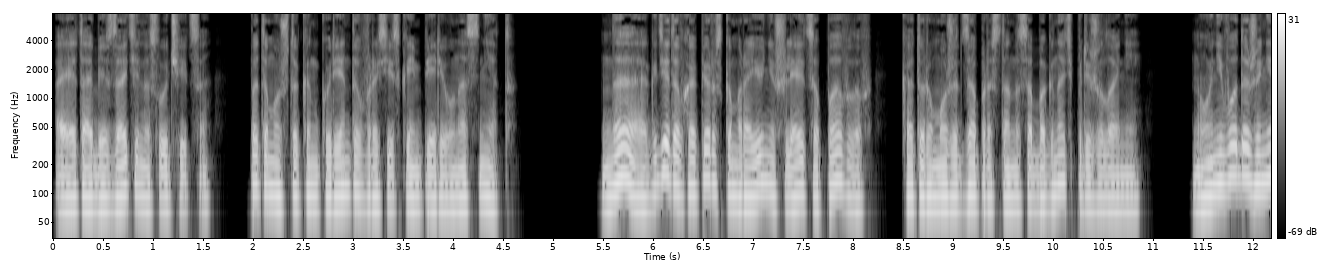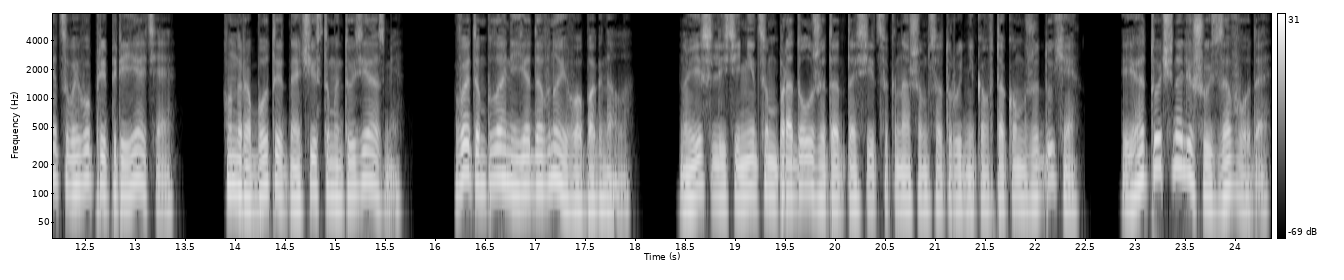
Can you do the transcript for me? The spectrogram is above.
А это обязательно случится, потому что конкурентов в Российской империи у нас нет. Да, где-то в Хоперском районе шляется Павлов, который может запросто нас обогнать при желании, но у него даже нет своего предприятия. Он работает на чистом энтузиазме. В этом плане я давно его обогнала. Но если Синицын продолжит относиться к нашим сотрудникам в таком же духе, я точно лишусь завода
